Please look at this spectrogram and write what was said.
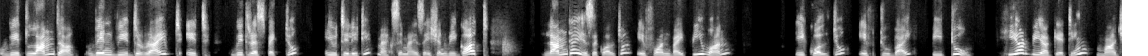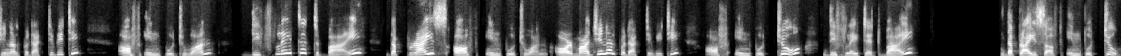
with lambda when we derived it with respect to utility maximization. We got lambda is equal to F1 by P1 equal to F2 by P2. Here we are getting marginal productivity of input 1 deflated by the price of input 1 or marginal productivity of input 2 deflated by the price of input 2.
